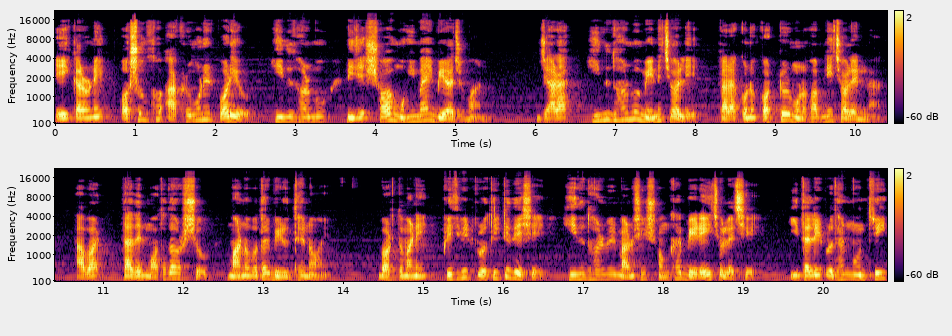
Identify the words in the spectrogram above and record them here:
এই কারণে অসংখ্য আক্রমণের পরেও হিন্দু ধর্ম নিজের স্বমহিমায় বিরাজমান। যারা হিন্দু ধর্ম মেনে চলে, তারা কোনো কট্টর মনোভাব নিয়ে চলেন না। আবার তাদের মতাদর্শ মানবতার বিরুদ্ধে নয়। বর্তমানে পৃথিবীর প্রতিটি দেশে হিন্দু ধর্মের মানুষের সংখ্যা বেড়েই চলেছে। ইতালির প্রধানমন্ত্রী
